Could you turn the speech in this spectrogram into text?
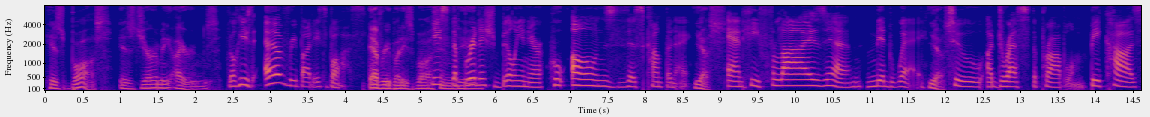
His boss is Jeremy Irons, Well, he's everybody's boss. everybody's boss. He's the. British billionaire who owns this company. Yes. And he flies in midway Yes. to address the problem. Because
